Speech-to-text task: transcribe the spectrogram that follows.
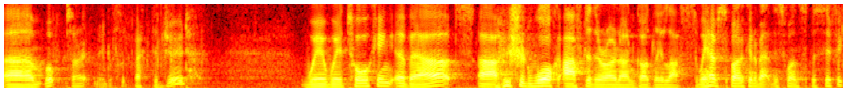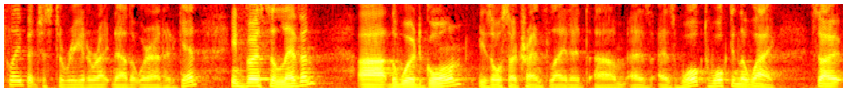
Um, oops, sorry, need to flip back to Jude. Where we're talking about uh, who should walk after their own ungodly lusts. We have spoken about this one specifically, but just to reiterate now that we're at it again. In verse 11, uh, the word gone is also translated um, as, as walked, walked in the way. So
